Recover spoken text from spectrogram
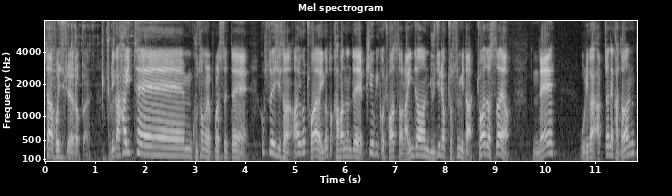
자 보십시오 여러분. 우리가 하이템 구성을 보았을 때 흡수의 시선. 아 이거 좋아요. 이것도 가봤는데 PUB 거 좋았어. 라인전 유지력 좋습니다. 좋아졌어요 근데 우리가 앞전에 가던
